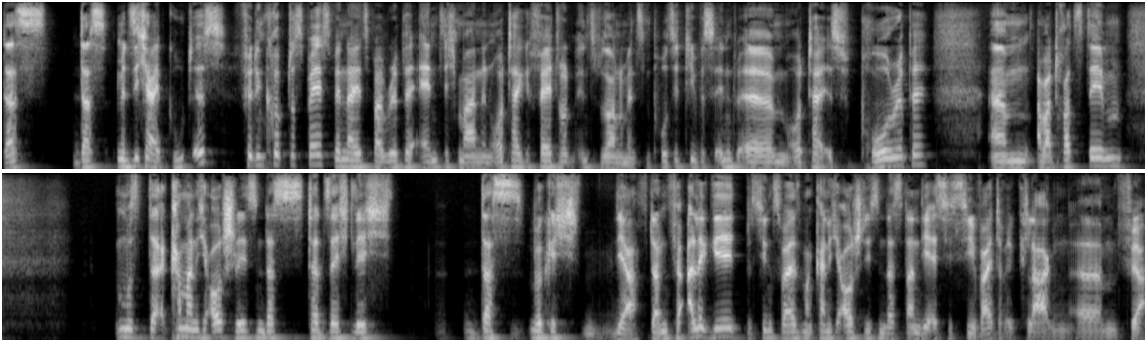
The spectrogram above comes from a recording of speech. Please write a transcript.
dass das mit Sicherheit gut ist für den Crypto-Space, wenn da jetzt bei Ripple endlich mal ein Urteil gefällt wird, insbesondere wenn es ein positives ähm, Urteil ist pro Ripple. Ähm, aber trotzdem muss, da kann man nicht ausschließen, dass tatsächlich das wirklich ja dann für alle gilt, beziehungsweise man kann nicht ausschließen, dass dann die SEC weitere Klagen ähm, für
